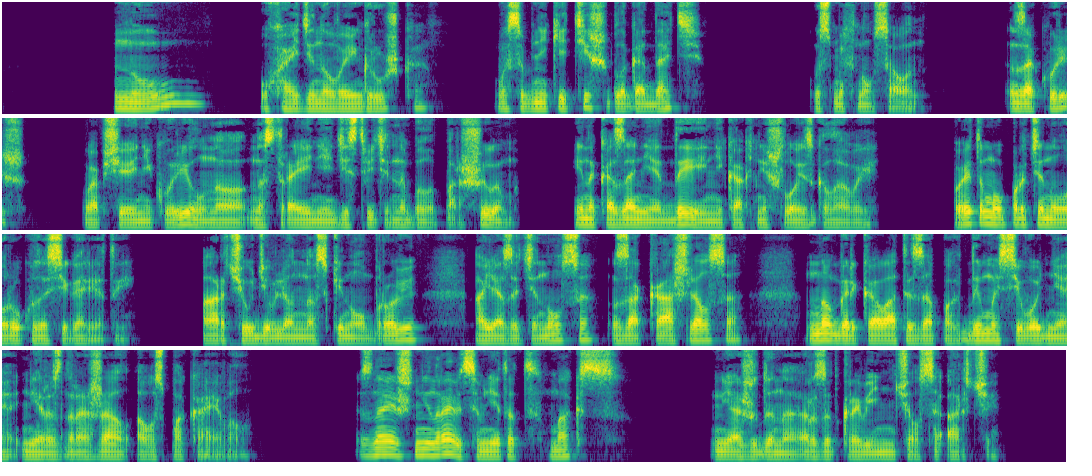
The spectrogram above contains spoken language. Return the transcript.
«Ну, у Хайди новая игрушка. В особняке тише благодать», — усмехнулся он. «Закуришь?» Вообще я не курил, но настроение действительно было паршивым, и наказание Дэи никак не шло из головы. Поэтому протянул руку за сигаретой. Арчи удивленно вскинул брови, а я затянулся, закашлялся, но горьковатый запах дыма сегодня не раздражал, а успокаивал. «Знаешь, не нравится мне этот Макс», — неожиданно разоткровенничался Арчи.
